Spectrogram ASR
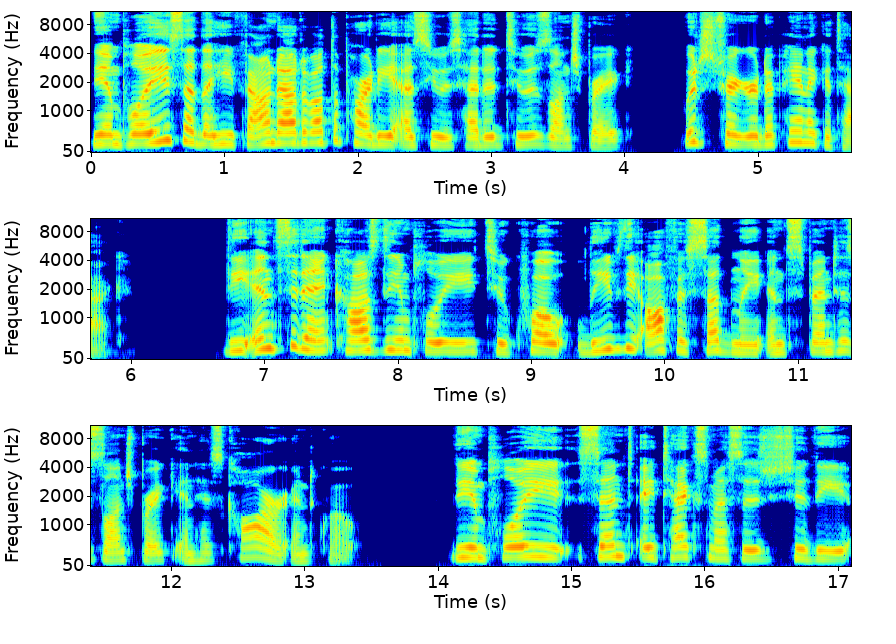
The employee said that he found out about the party as he was headed to his lunch break, which triggered a panic attack. The incident caused the employee to, quote, leave the office suddenly and spend his lunch break in his car, end quote. The employee sent a text message to the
